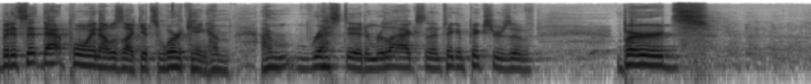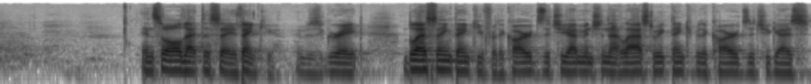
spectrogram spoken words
But it's at that point I was like, it's working. I'm, I'm rested and relaxed, and I'm taking pictures of birds and so, all that to say, thank you. It was a great blessing. Thank you for the cards that you, I mentioned that last week. Thank you for the cards that you guys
